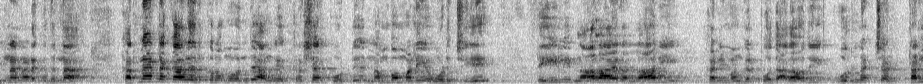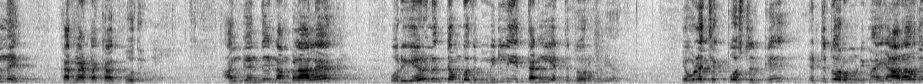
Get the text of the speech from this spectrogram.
என்ன நடக்குதுன்னா கர்நாடகாவில் இருக்கிறவங்க வந்து அங்கே க்ரஷர் போட்டு நம்ம மலையை ஒடிச்சு டெய்லி நாலாயிரம் லாரி கனிமங்கள் போகுது. அதாவது ஒரு லட்சம் டன்னு கர்நாடகாவுக்கு போகுது. அங்கேருந்து நம்மளால் ஒரு எழுநூற்றம்பது மில்லி தண்ணி எடுத்துகிட்டு வர முடியாது. எவ்வளோ செக் போஸ்ட் இருக்குது எடுத்துகிட்டு வர முடியுமா? யாராவது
